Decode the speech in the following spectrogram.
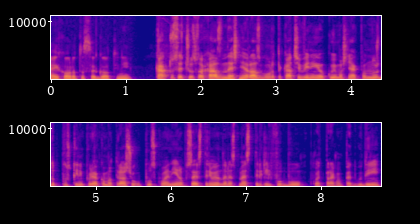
ай хората са готини. Както се чувствах аз в днешния разговор, така че винаги ако имаш някаква нужда, пускай ни по някой материал, ще го пускаме. Ние напоследък стремим да не сме стрикли футбол, което правихме 5 години.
